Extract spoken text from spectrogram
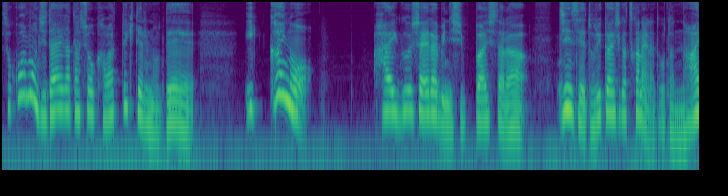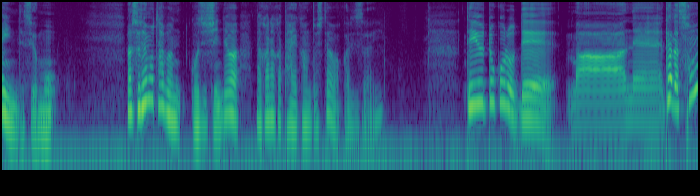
そこはもう時代が多少変わってきてるので一回の配偶者選びに失敗したら人生取り返しがつかないなんてことはないんですよもう。まあ、それも多分ご自身ではなかなか体感としては分かりづらい。っていうところで、まあね、ただそんな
